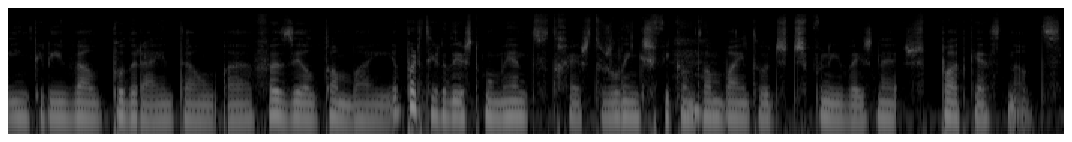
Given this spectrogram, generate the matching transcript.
incrível, poderá então uh, fazê-lo também a partir deste momento. De resto, os links ficam também todos disponíveis nas podcast notes.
